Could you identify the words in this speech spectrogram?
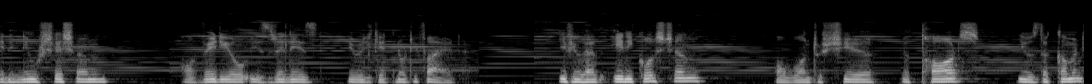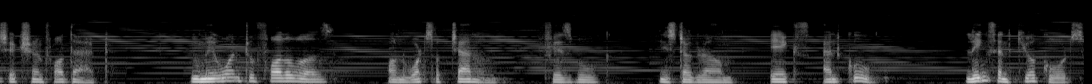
any new session or video is released, you will get notified. If you have any question or want to share your thoughts, use the comment section for that. You may want to follow us on WhatsApp channel Facebook, Instagram, X, and Co. Links and QR codes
